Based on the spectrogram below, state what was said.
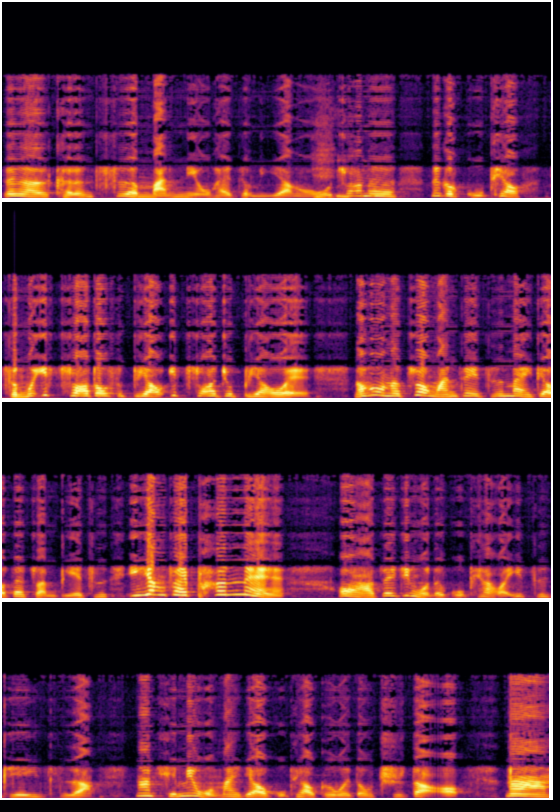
那个可能吃了蛮牛还怎么样哦？我抓那那个股票，怎么一抓都是飙，一抓就飙哎！然后呢，赚完这只卖掉，再转别只，一样在喷呢！哇，最近我的股票啊，一只接一只啊。那前面我卖掉股票，各位都知道哦。那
